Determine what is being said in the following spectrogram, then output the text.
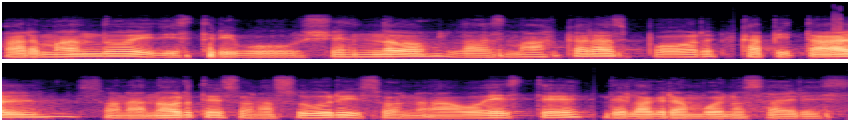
armando y distribuyendo las máscaras por capital, zona norte, zona sur y zona oeste de la Gran Buenos Aires.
